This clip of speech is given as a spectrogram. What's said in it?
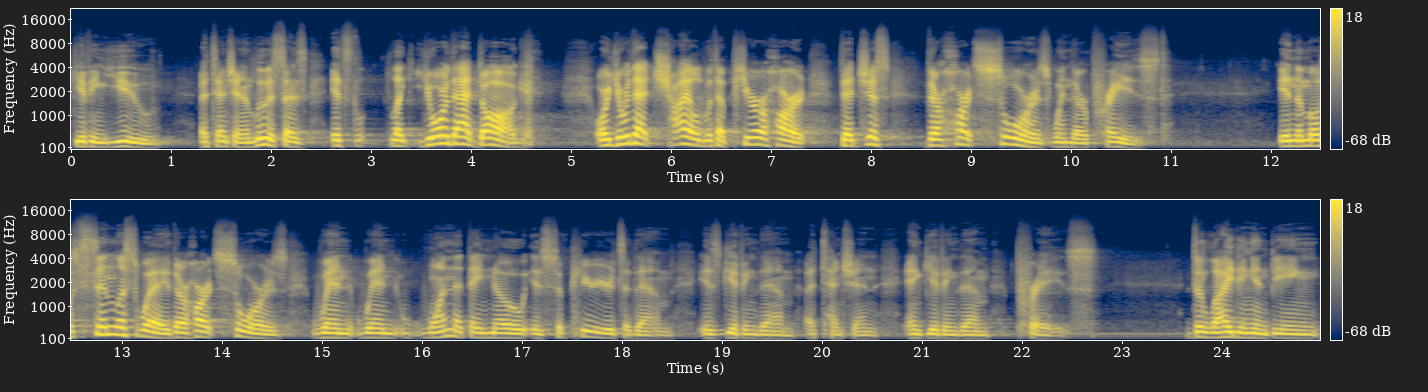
giving you attention. And Lewis says, it's like you're that dog or you're that child with a pure heart that just their heart soars when they're praised in the most sinless way, their heart soars when, when one that they know is superior to them is giving them attention and giving them praise, delighting in being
